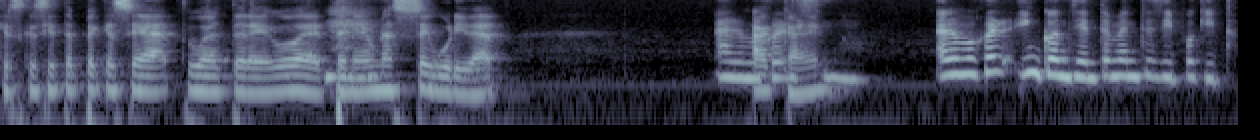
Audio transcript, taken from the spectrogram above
¿Crees que 7P que sea tu alter ego de tener una seguridad? A lo mejor sí. A lo mejor inconscientemente sí poquito.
